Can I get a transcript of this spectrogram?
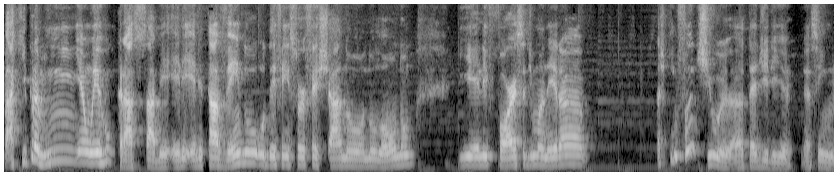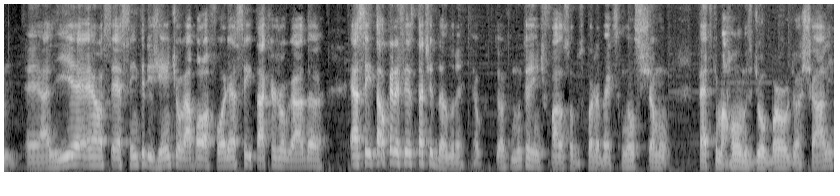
aqui para mim é um erro crasso, sabe? Ele, ele tá vendo o defensor fechar no, no London e ele força de maneira acho que infantil, eu até diria. Assim, é, ali é, é, ser inteligente, jogar a bola fora e aceitar que a jogada. É aceitar o que a defesa está te dando, né? É o, é o, que muita gente fala sobre os quarterbacks que não se chamam Patrick Mahomes, Joe Burrow, Josh Allen.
